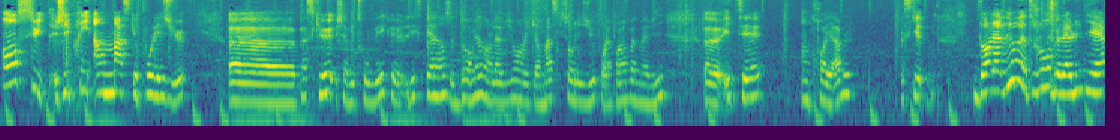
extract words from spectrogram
Ensuite j'ai pris un masque pour les yeux. Parce que j'avais trouvé que l'expérience de dormir dans l'avion avec un masque sur les yeux pour la première fois de ma vie était incroyable. Parce que dans l'avion il y a toujours de la lumière,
